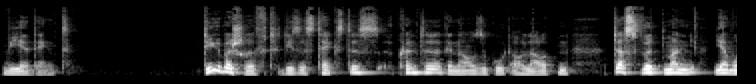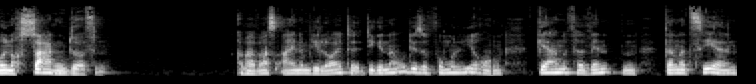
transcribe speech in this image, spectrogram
wie er denkt. Die Überschrift dieses Textes könnte genauso gut auch lauten das wird man ja wohl noch sagen dürfen. Aber was einem die Leute, die genau diese Formulierung gerne verwenden, dann erzählen,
